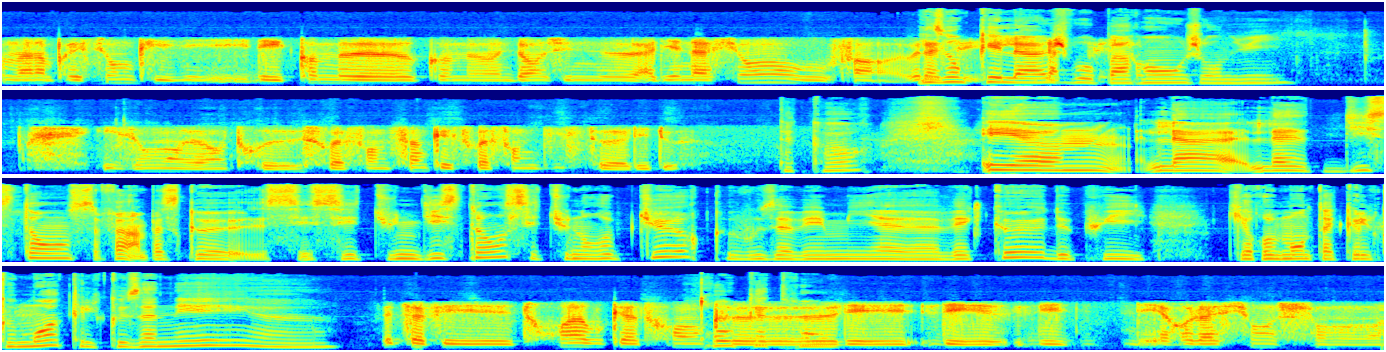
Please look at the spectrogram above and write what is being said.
on a l'impression qu'il est comme euh, comme euh, dans une aliénation ou enfin. voilà, ils ont quel âge vos parents aujourd'hui? Ils ont euh, entre 65 et 70 euh, les deux. D'accord. Et la, la distance, enfin parce que c'est- c'est une distance, c'est une rupture que vous avez mis avec eux depuis qui remonte à quelques mois, quelques années. Fait, ça fait trois ou quatre ans que quatre ans. Les, les, les, les relations sont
